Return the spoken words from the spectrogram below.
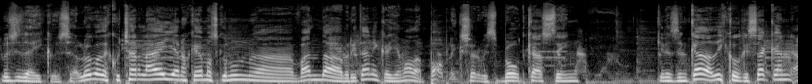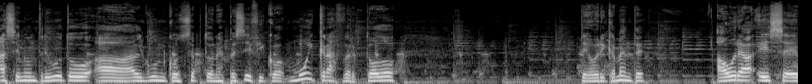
Lucy Dacus. Luego de escucharla a ella, nos quedamos con una banda británica llamada Public Service Broadcasting, quienes en cada disco que sacan hacen un tributo a algún concepto en específico, muy Kraftwerk todo, teóricamente. Ahora es eh,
